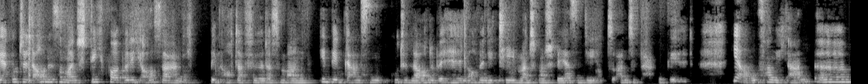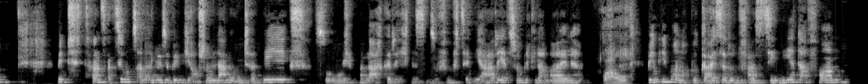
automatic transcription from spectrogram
ja, gute Laune ist so mein Stichwort, würde ich auch sagen. Ich bin auch dafür, dass man in dem Ganzen gute Laune behält, auch wenn die Themen manchmal schwer sind, die anzupacken gilt. Ja, wo fange ich an? Ähm, mit Transaktionsanalyse bin ich auch schon lange unterwegs. So, ich habe mal nachgerechnet, sind so 15 Jahre jetzt schon mittlerweile. Wow. Bin immer noch begeistert und fasziniert davon.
